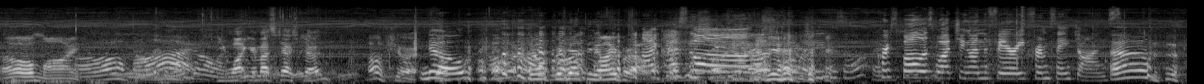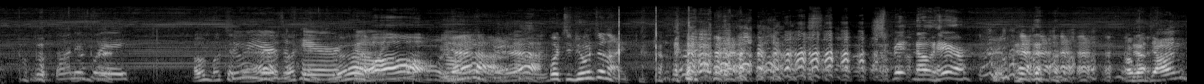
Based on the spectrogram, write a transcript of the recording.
Oh my. Oh my. Do you want your mustache done? Oh, sure. No. Don't forget the eyebrow. Hi, Chris Ball. Yeah. Chris Ball is watching on the ferry from St. John's. Oh, it's on his way. Oh, look at Two that. years of Looking hair good. Oh, oh, Yeah. yeah. What you doing tonight? spitting out hair. Are we done?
